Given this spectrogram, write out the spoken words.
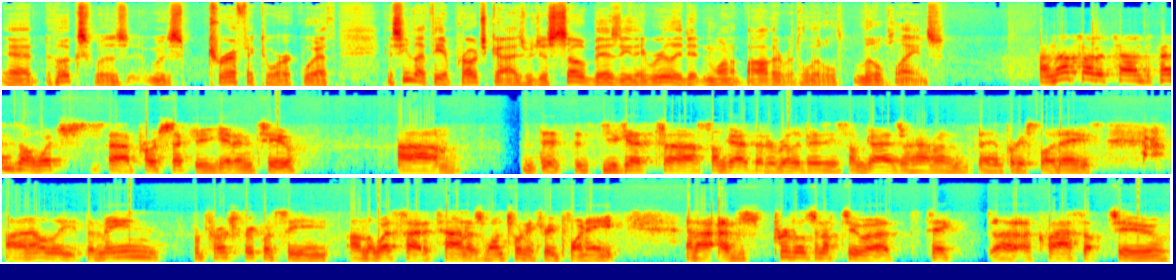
at Hooks was was terrific to work with, it seemed like the approach guys were just so busy they really didn't want to bother with little little planes. On that side of town, depends on which uh, approach sector you get into. Um, you get uh, some guys that are really busy, some guys are having uh, pretty slow days. I know the, the main approach frequency on the west side of town is 123.8, and I, I was privileged enough to, uh, to take uh, a class up to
